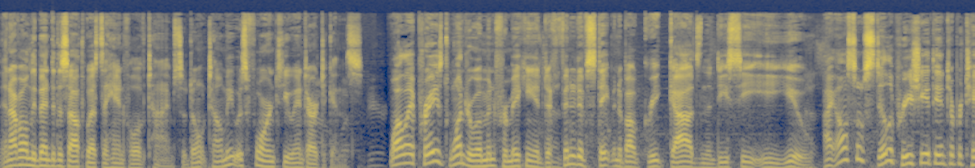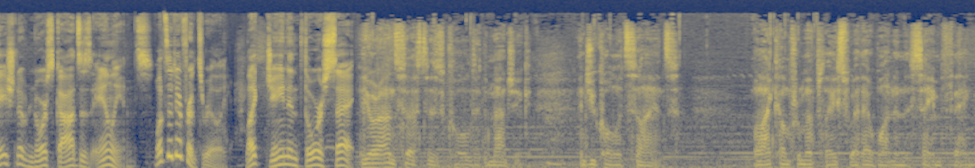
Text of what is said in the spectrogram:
And I've only been to the Southwest a handful of times, so don't tell me it was foreign to you Antarcticans. While I praised Wonder Woman for making a definitive statement about Greek gods in the DCEU, I also still appreciate the interpretation of Norse gods as aliens. What's the difference, really? Like Jane and Thor say. Your ancestors called it magic, and you call it science. Well, I come from a place where they're one and the same thing.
